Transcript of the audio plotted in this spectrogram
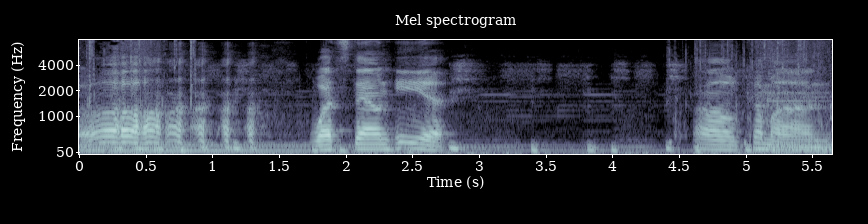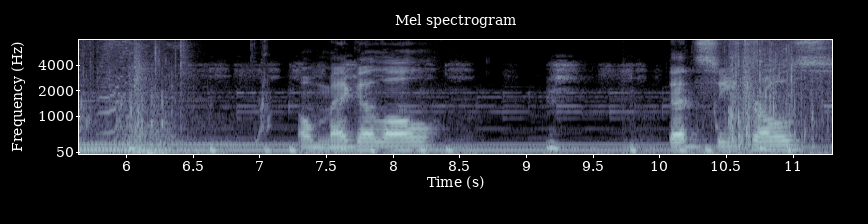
Oh, what's down here? Oh, come on. Omega lol. Dead Sea Scrolls.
